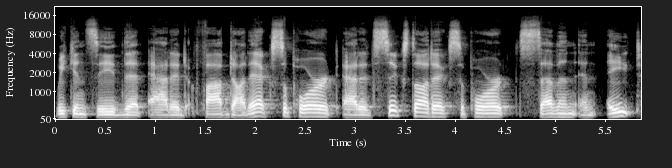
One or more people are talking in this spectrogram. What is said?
we can see that added 5.x support, added 6.x support, 7 and 8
